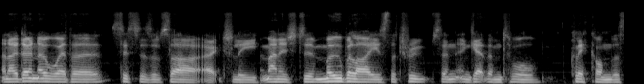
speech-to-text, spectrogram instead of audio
and I don't know whether Sisters of SAR actually managed to mobilize the troops and, and get them to all click on the,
